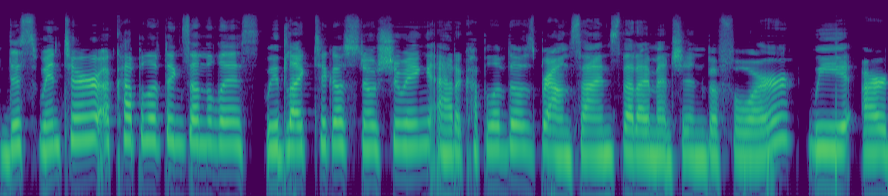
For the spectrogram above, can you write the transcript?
this winter, a couple of things on the list. We'd like to go snowshoeing at a couple of those brown signs that I mentioned before. We are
